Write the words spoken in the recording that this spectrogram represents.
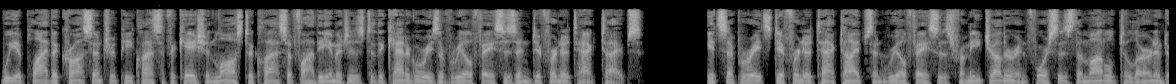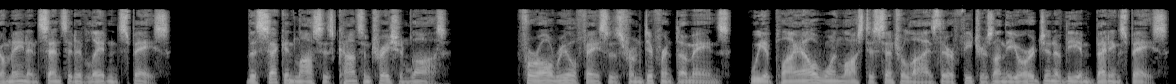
We apply the cross-entropy classification loss to classify the images to the categories of real faces and different attack types. It separates different attack types and real faces from each other and forces the model to learn a domain-insensitive latent space. The second loss is concentration loss. For all real faces from different domains, we apply L1 loss to centralize their features on the origin of the embedding space.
